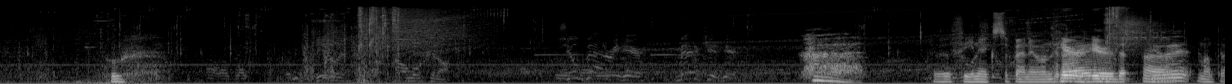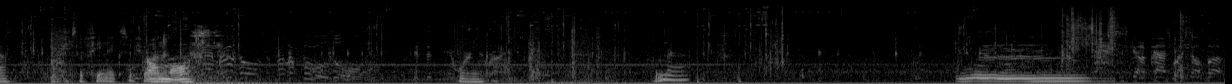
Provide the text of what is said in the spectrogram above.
battery here. Medikit here. There's a phoenix if anyone. Did here, I here, the, do uh, it? Mata. It's a phoenix if you want. it. Almost. There you go. Mm, Just gotta patch myself up.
